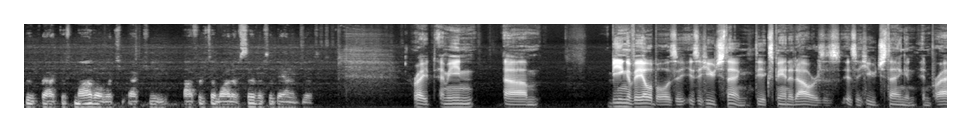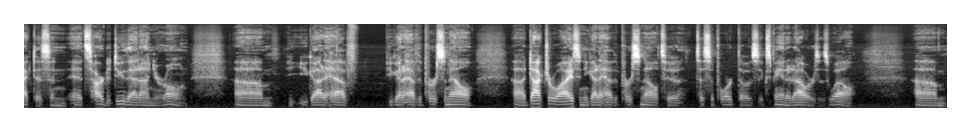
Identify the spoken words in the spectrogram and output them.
group practice model, which actually offers a lot of service advantages. Right. I mean, um, being available is a, is a huge thing. The expanded hours is, is a huge thing in, in practice, and it's hard to do that on your own. Um, you, got to have you got to have the personnel, uh, doctor wise, and you got to have the personnel to to support those expanded hours as well. Um,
